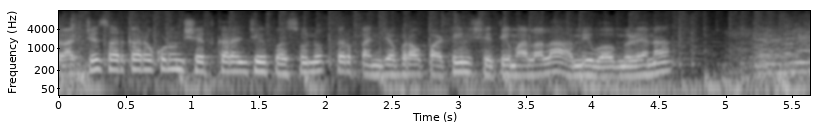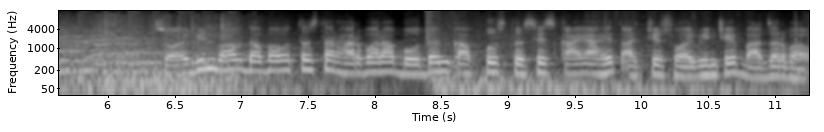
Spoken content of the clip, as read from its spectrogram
राज्य सरकारकडून शेतकऱ्यांची फसवणूक तर पंजाबराव पाटील शेतीमालाला हमी भाव मिळेना. सोयाबीन भाव दबावतच तर हरभरा बोधन कापूस तसेच काय आहेत आजचे सोयाबीनचे बाजारभाव?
